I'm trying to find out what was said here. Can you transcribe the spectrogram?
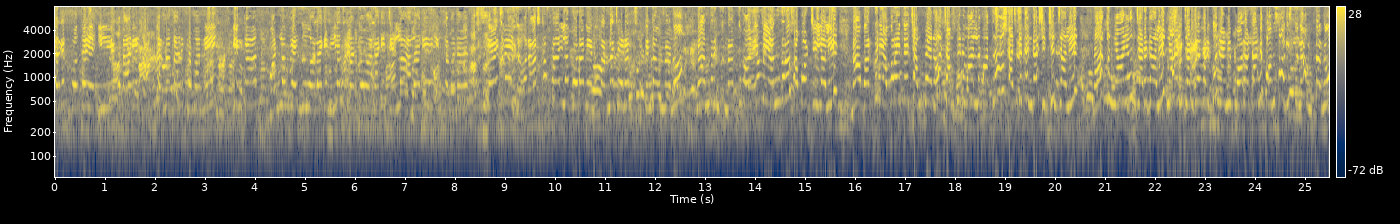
జరగకపోతే ఈ ధర్నా కార్యక్రమాన్ని ఇంకా మండలం వైజ్ అలాగే నియోజకవర్గం అలాగే జిల్లా అలాగే ఇంకా మన స్టేట్ వైజ్ రాష్ట్ర స్థాయిలో కూడా నేను ధర్నా చేయడానికి సిద్ధంగా ఉన్నాను. నా అందరికి నాకు మాత్రం అందరూ సపోర్ట్ చేయాలి. నా భర్తని ఎవరైతే చంపారో చంపిన వాళ్ళు మాత్రం ఖచ్చితంగా శిక్షించాలి. నాకు న్యాయం జరగాలి. న్యాయం జరిగే వరకు నేను పోరాటాన్ని కొనసాగిస్తూనే ఉంటాను.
